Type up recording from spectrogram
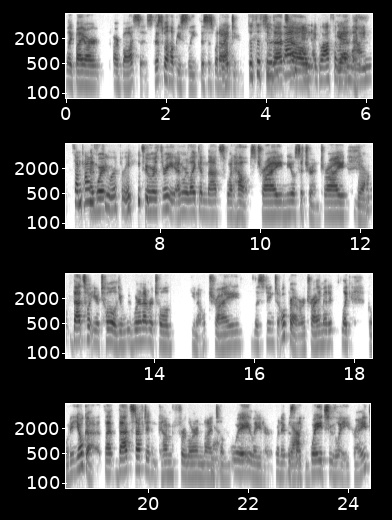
like by our our bosses. This will help you sleep. This is what yeah. I do. Just a Sudafed so and a glass of yeah. red wine. Sometimes two or three. two or three. And we're like, and that's what helps. Try Neo Citran. Try. Yeah. That's what you're told. You, we're never told, you know, try listening to Oprah or try a medit like go to yoga. That that stuff didn't come for Lauren and I yeah. until way later when it was yeah. like way too late, right?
